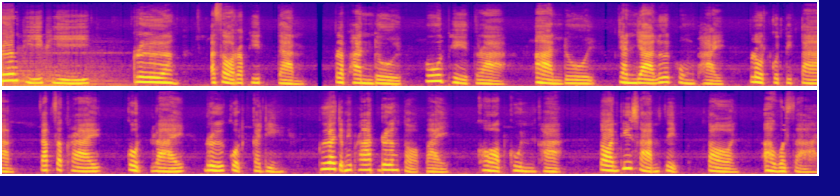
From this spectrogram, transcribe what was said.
รื่องผีผี เรื่อง อสรพิษดำ ประพันธ์โดย พูดเพตรา อ่านโดย จัญญาเลิศพงไทย โปรดกดติดตามซับสไคร b e กดไลค์หรือกดกระดิ่ง เพื่อจะไม่พลาดเรื่องต่อไป ขอบคุณค่ะ ตอนที่ 30 ตอนอวสาน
